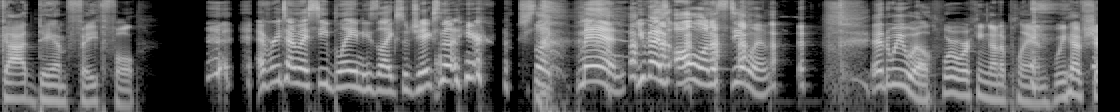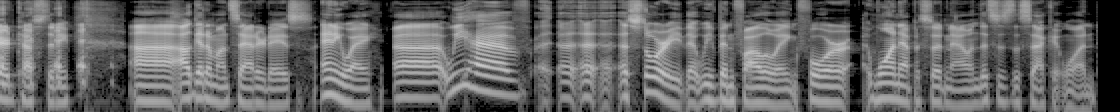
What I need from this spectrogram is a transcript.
goddamn faithful. Every time I see Blaine, he's like, "So Jake's not here." I'm just like, man, you guys all want to steal him. and we will. We're working on a plan. We have shared custody. Uh, I'll get them on Saturdays. Anyway, uh, we have a, a, a story that we've been following for one episode now, and this is the second one.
